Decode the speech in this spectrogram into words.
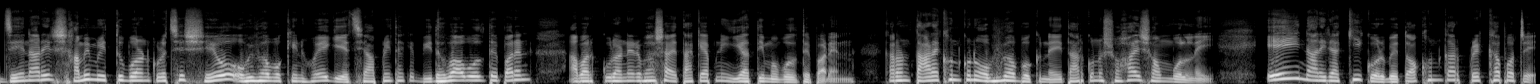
যে নারীর স্বামী মৃত্যুবরণ করেছে, সেও অভিভাবকহীন হয়ে গিয়েছে। আপনি তাকে বিধবাও বলতে পারেন, আবার কোরআনের ভাষায় তাকে আপনি ইয়াতিমও বলতে পারেন। কারণ তার এখন কোনো অভিভাবক নেই, তার কোনো সহায় সম্বল নেই। এই নারীরা কি করবে? তখনকার প্রেক্ষাপটে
